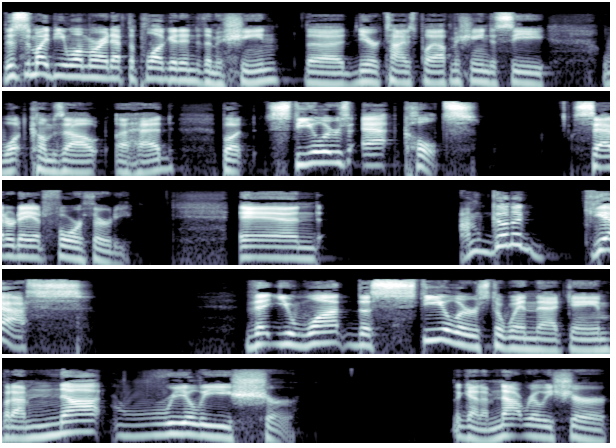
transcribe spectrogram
This might be one where I'd have to plug it into the machine, the New York Times playoff machine, to see what comes out ahead. But Steelers at Colts, Saturday at 4:30, and I'm gonna guess that you want the Steelers to win that game, but I'm not really sure. Again, I'm not really sure.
